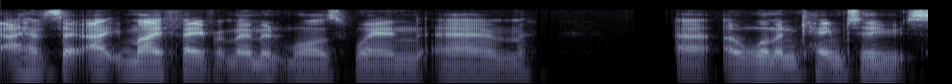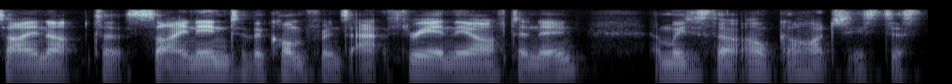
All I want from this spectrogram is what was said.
I have so I, my favorite moment was when um, uh, a woman came to sign up to sign into the conference at three in the afternoon, and we just thought, oh god, she's just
